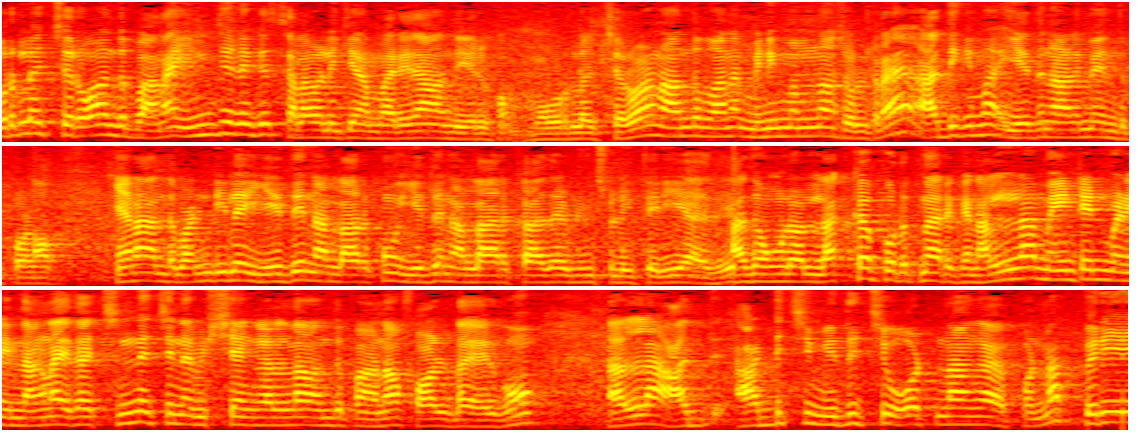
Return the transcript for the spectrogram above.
ஒரு லட்ச ரூபா வந்து பார்த்தா இன்ஜினுக்கு செலவழிக்கிற மாதிரி தான் வந்து இருக்கும். ஒரு லட்ச ரூபா நான் வந்து பார்த்தா மினிமம் தான் சொல்கிறேன் அதிகமாக எதுனாலுமே வந்து போகலாம் ஏன்னா அந்த வண்டியில் எது நல்லா இருக்கும் எது நல்லா இருக்காது அப்படின்னு சொல்லி தெரியாது. அது உங்களோட லக்கை பொறுத்து தான் இருக்குது நல்லா மெயின்டைன் பண்ணியிருந்தாங்கன்னா ஏதாவது சின்ன சின்ன விஷயங்கள்லாம் வந்து பார்த்தா ஃபால்ட் ஆயிருக்கும். நல்லா அது அடித்து மிதித்து ஓட்டினாங்க அப்படின்னா பெரிய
